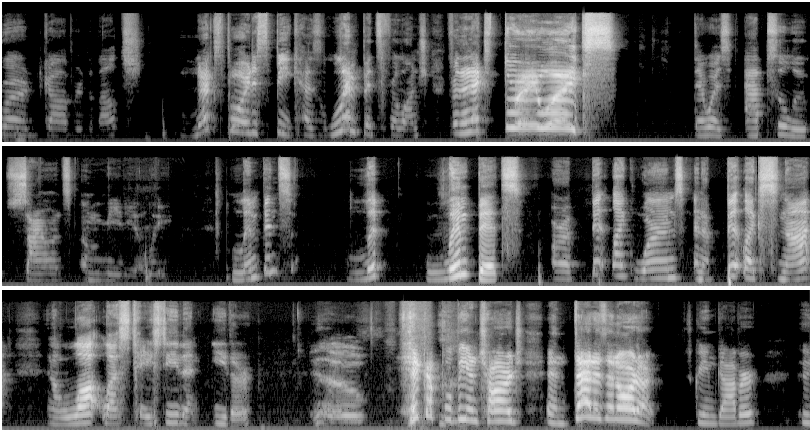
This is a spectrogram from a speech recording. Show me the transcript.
roared Gobber the Belch. Next boy to speak has limpets for lunch for the next three weeks. There was absolute silence immediately. Limpets, lip, limpets are a bit like worms and a bit like snot, and a lot less tasty than either. Ew. Hiccup will be in charge, and that is an order! screamed Gobber, who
